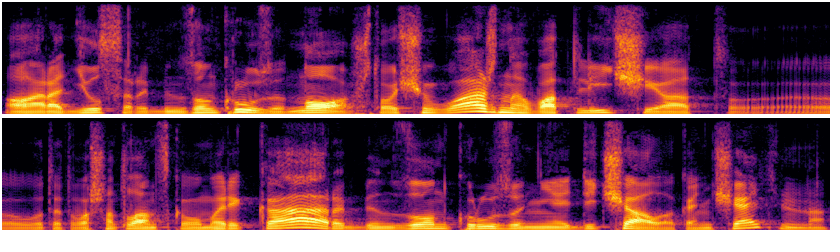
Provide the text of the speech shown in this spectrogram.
а, родился Робинзон Крузо. Но, что очень важно, в отличие от э, вот этого шотландского моряка, Робинзон Крузо не одичал окончательно,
